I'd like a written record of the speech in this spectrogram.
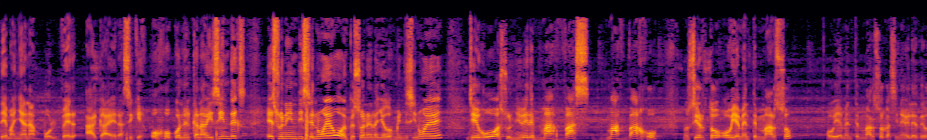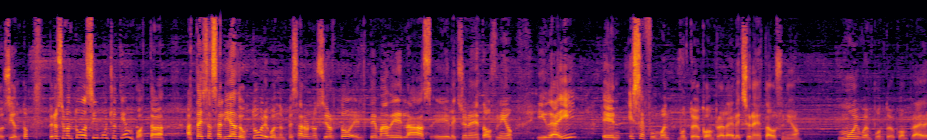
de mañana volver a caer. Así que ojo con el Cannabis Index, es un índice nuevo, empezó en el año 2019, llegó a sus niveles más, más bajos, ¿no es cierto? Obviamente en marzo, obviamente en marzo, casi niveles de 200, pero se mantuvo así mucho tiempo, hasta, hasta esa salida de octubre, cuando empezaron, ¿no es cierto?, el tema de las eh, elecciones en Estados Unidos. Y de ahí, en, ese fue un buen punto de compra, las elecciones de Estados Unidos. Muy buen punto de compra,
